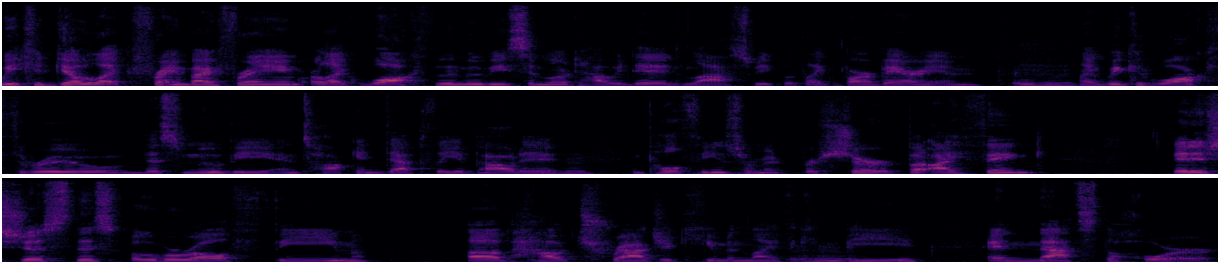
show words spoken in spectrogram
we could go like frame by frame or like walk through the movie similar to how we did last week with like Barbarian. Mhm. Like we could walk through this movie and talk in depthly about it Mhm. and pull themes from it for sure. But I think it is just this overall theme of how tragic human life can Mhm. be and that's the horror.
